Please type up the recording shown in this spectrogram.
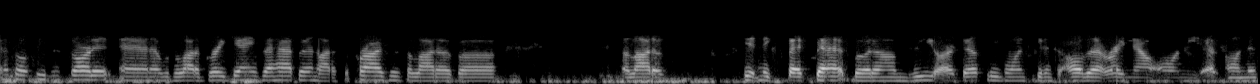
NFL season started, and it was a lot of great games that happened, a lot of surprises, a lot of uh, a lot of didn't expect that, but um, we are definitely going to get into all that right now on the on this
